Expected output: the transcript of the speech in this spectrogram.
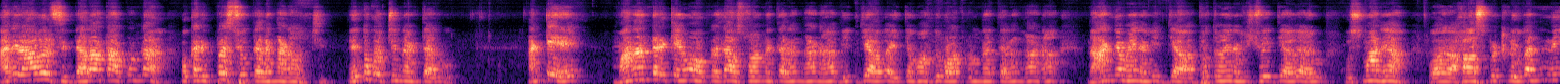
అది రావాల్సింది. అలా కాకుండా ఒక రిప్రెసివ్ తెలంగాణ వచ్చింది. ఎందుకు వచ్చిందంటారు అంటే మనందరికేమో ప్రజాస్వామ్య తెలంగాణ విద్య వైద్యం అందుబాటులో ఉన్న తెలంగాణ నాణ్యమైన విద్య అద్భుతమైన విశ్వవిద్యాలయాలు ఉస్మానియా హాస్పిటల్ ఇవన్నీ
